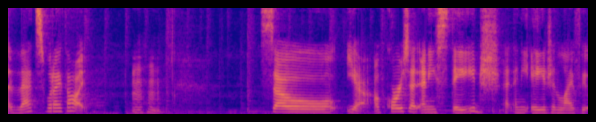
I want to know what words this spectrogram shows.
that's what I thought. Mm-hmm. So yeah, of course, at any stage, at any age in life, we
